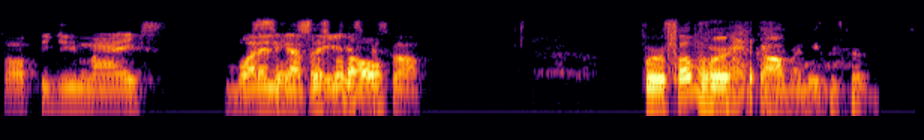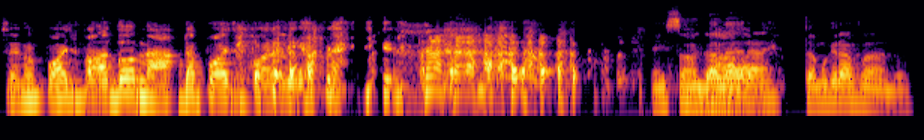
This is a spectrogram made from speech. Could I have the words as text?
Top demais. Bora ligar para eles, pessoal? Por favor. calma, Nico. Você não pode falar do nada, pode bora ligar para eles. Atenção, galera. Estamos gravando.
